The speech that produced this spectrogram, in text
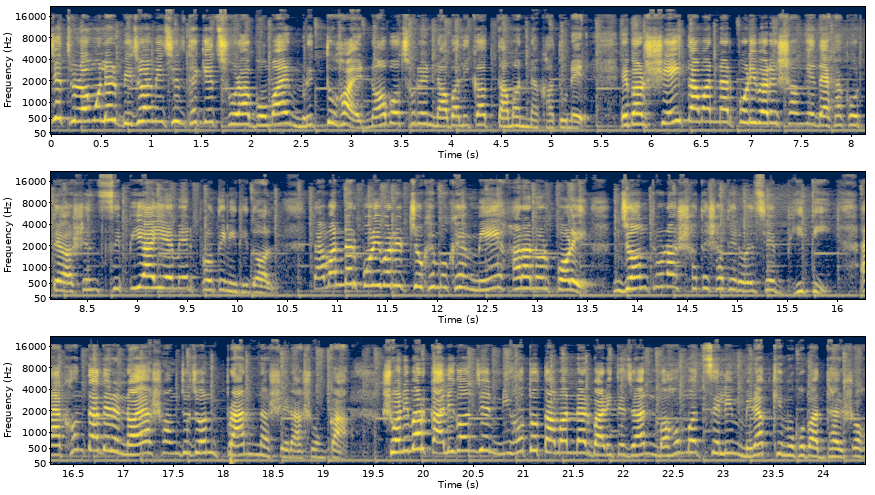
কালীগঞ্জে তৃণমূলের বিজয় মিছিল থেকে ছোড়া বোমায় মৃত্যু হয় ন বছরের নাবালিকা তামান্না খাতুনের। এবার সেই তামান্নার পরিবারের সঙ্গে দেখা করতে আসেন সিপিআইএম এর প্রতিনিধি দল। তামান্নার পরিবারের চোখে মুখে মেয়ে হারানোর পরে যন্ত্রণার সাথে সাথে রয়েছে ভীতি। এখন তাদের নয়া সংযোজন প্রাণনাশের আশঙ্কা। শনিবার কালীগঞ্জের নিহত তামান্নার বাড়িতে যান মোহাম্মদ সেলিম মীনাক্ষী মুখোপাধ্যায় সহ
